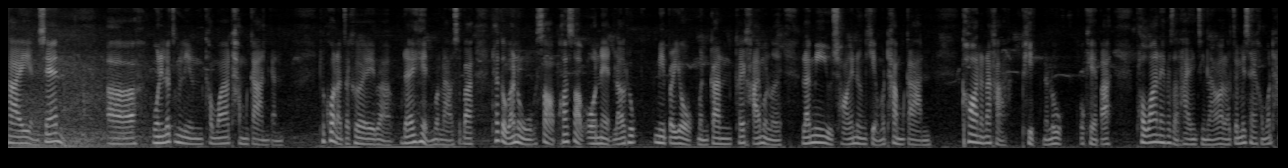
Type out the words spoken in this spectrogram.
ไทยอย่างเช่นวันนี้เราจะมาเรียนคำว่าทำการกัน ทุกคนอาจจะเคยแบบได้เห็นหมดแล้วใช่ปะถ้าเกิดว่าหนูสอบข้อสอบ o n e t แล้วทุกมีประโยคเหมือนกันคล้ายๆหมดเลย และมีอยู่ช้อยหนึ่งเขียนว่าทำการข้อนั้นนะคะผิดนะลูกโอเคปะเพราะว่าในภาษาไทยจริงๆแล้วเราจะไม่ใช้คำว่าท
